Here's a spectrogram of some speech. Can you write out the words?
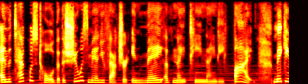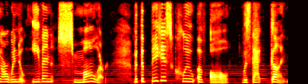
And the tech was told that the shoe was manufactured in May of 1995, making our window even smaller. But the biggest clue of all was that gun,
